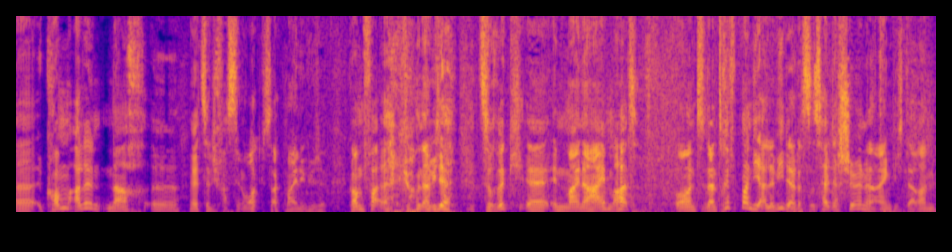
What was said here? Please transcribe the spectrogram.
äh, kommen alle nach, äh, jetzt hätte ich fast den Ort gesagt, meine Güte, kommen, kommen dann wieder zurück äh, in meine Heimat und dann trifft man die alle wieder. Das ist halt das Schöne eigentlich daran.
